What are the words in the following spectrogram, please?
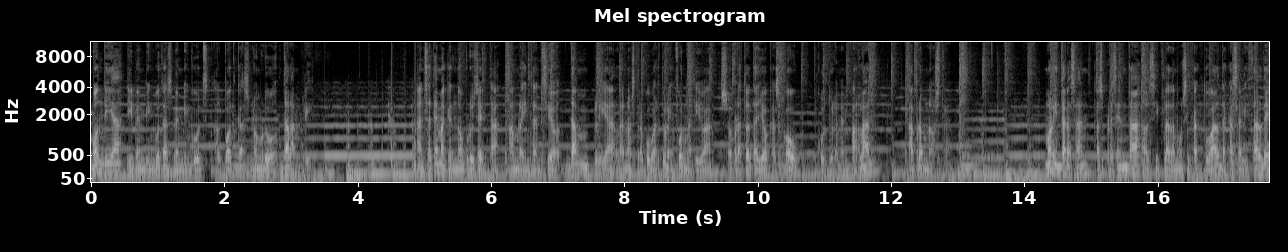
Bon dia i benvingudes, benvinguts al podcast número 1 de l'Ampli. Encetem aquest nou projecte amb la intenció d'ampliar la nostra cobertura informativa sobre tot allò que es cou, culturament parlant, a prop nostre. Molt interessant es presenta el cicle de música actual de Casa Lizalde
